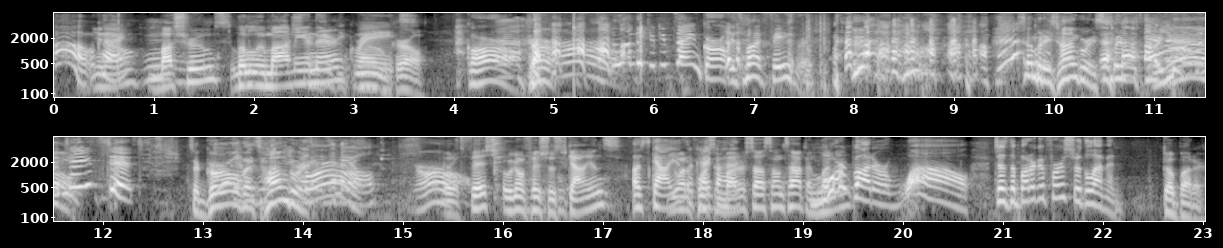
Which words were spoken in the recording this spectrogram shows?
Oh, okay. you know, mushrooms, a little umami mushrooms in would there. be great. Mm, girl. Girl. Girl. I love that you keep saying girl. It's my favorite. Somebody's hungry. Somebody wants to get to Taste it. It's a girl that's hungry. Girl. Little fish. Are we gonna fish with scallions? Oh, scallions. You want to okay, pour some ahead. butter sauce on top and lemon? More lemon? butter. Wow. Does the butter go first or the lemon? Go butter.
